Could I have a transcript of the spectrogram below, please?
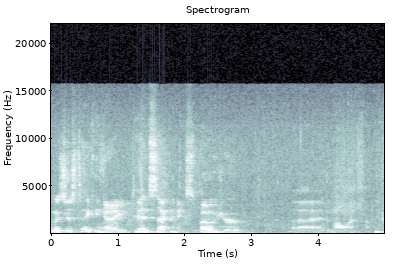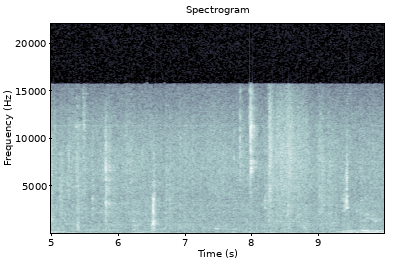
So was just taking a 10-second exposure uh, at the moment. There we go.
